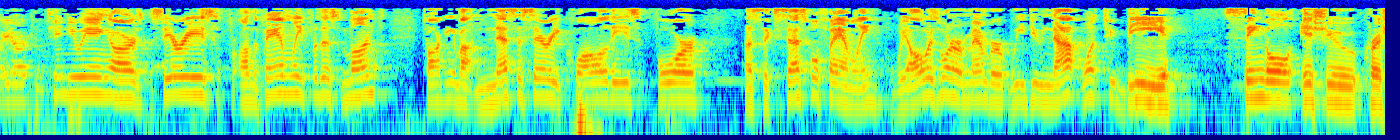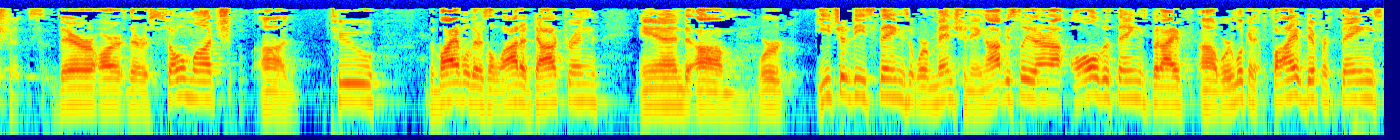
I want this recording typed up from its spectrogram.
we are continuing our series on the family for this month, talking about necessary qualities for a successful family. We always want to remember we do not want to be single issue Christians. There are there is so much uh, to the Bible. There's a lot of doctrine, and um, we're each of these things that we're mentioning. Obviously, they're not all the things, but I've uh, we're looking at five different things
